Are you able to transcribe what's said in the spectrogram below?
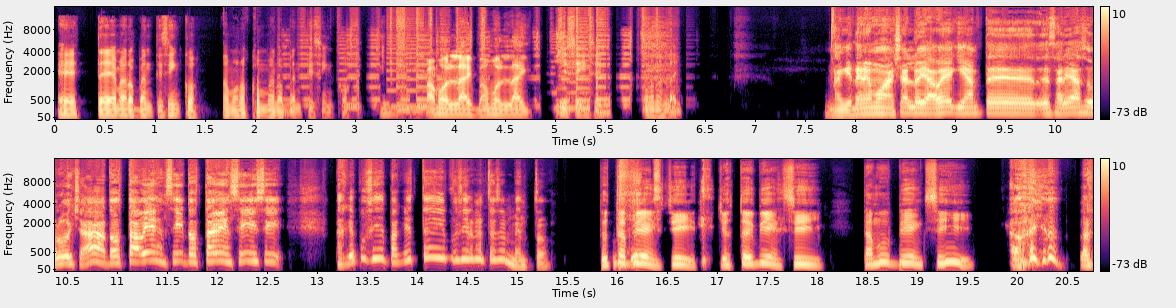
Este, menos 25. Vámonos con menos 25. Vamos live, vamos live. Sí, sí, sí. Vámonos live. Aquí tenemos a Charlo y a Becky antes de salir a su lucha. Ah, todo está bien, sí, todo está bien, sí, sí. ¿Para qué, pusieron, ¿para qué este- pusieron este segmento? ¿Tú estás bien? Sí. Yo estoy bien, sí. Estamos bien, sí. Caballo, la,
